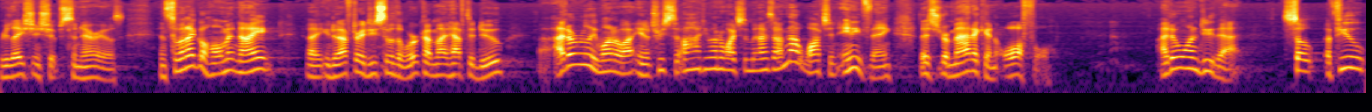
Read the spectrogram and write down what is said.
relationship scenarios. And so when I go home at night, uh, you know, after I do some of the work I might have to do, I don't really want to watch. You know, Teresa said, Oh, do you want to watch something? I said, I'm not watching anything that's dramatic and awful. I don't want to do that. So a few,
